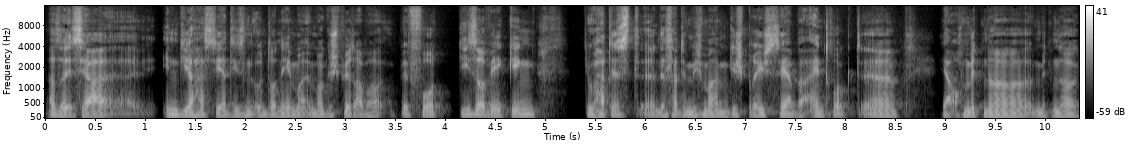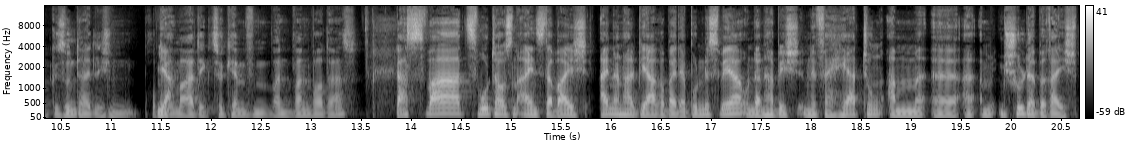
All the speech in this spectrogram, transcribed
Also ist ja, äh, in dir hast du ja diesen Unternehmer immer gespürt, aber bevor dieser Weg ging, du hattest, äh, das hatte mich mal im Gespräch sehr beeindruckt, äh, ja auch mit einer, mit einer gesundheitlichen Problematik zu kämpfen. Wann, wann war das? Das war 2001, da war ich eineinhalb Jahre bei der Bundeswehr und dann habe ich eine Verhärtung am, äh, am, im Schulterbereich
